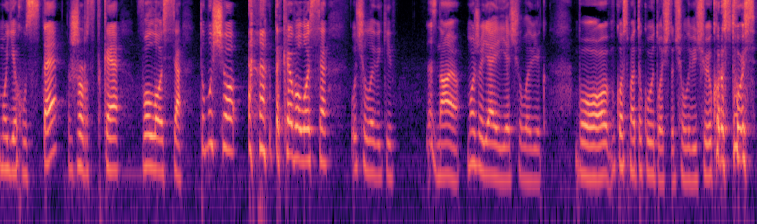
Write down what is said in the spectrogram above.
моє густе, жорстке волосся. Тому що таке волосся у чоловіків. Не знаю, може я і є чоловік, бо косметикою точно чоловічою користуюсь.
